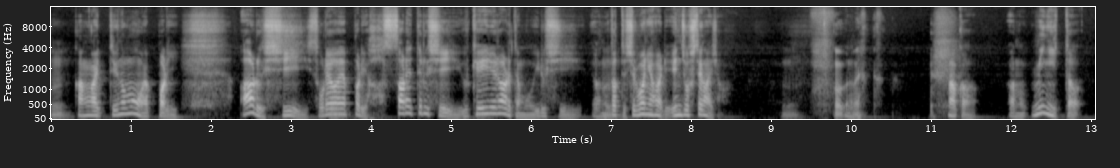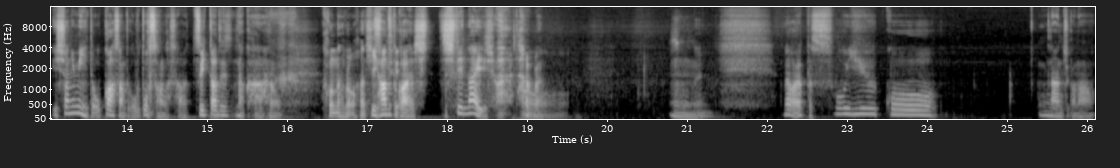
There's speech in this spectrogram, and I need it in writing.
うん。考えっていうのもやっぱりあるしそれはやっぱり発されてるし、受け入れられてもいるしあの、うん。だってシルバニアフ炎上してないじゃん。うん。そうだね。なんかあの見に行った一緒に見に行ったお母さんとかお父さんがさツイッターでなんかあのこんなのは批判とかししてないでしょ多分。そうね。んだからやっぱそういうこうなんちゅうかな。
